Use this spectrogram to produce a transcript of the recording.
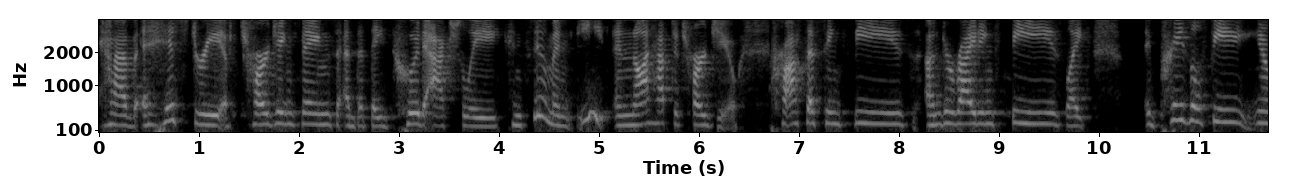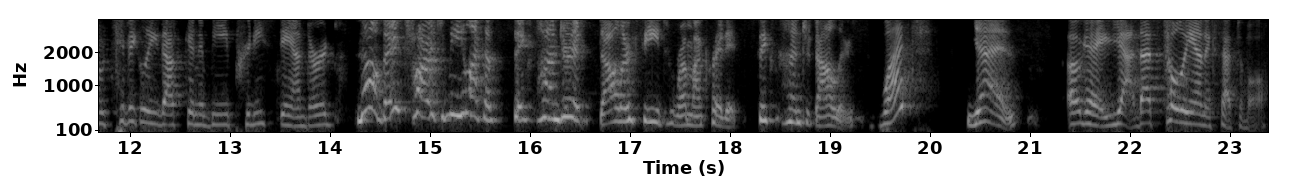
have a history of charging things and that they could actually consume and eat and not have to charge you. Processing fees, underwriting fees, like appraisal fee, you know, typically that's going to be pretty standard. No, they charge me like a $600 fee to run my credit. $600. What? Yes. Okay, yeah, that's totally unacceptable.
